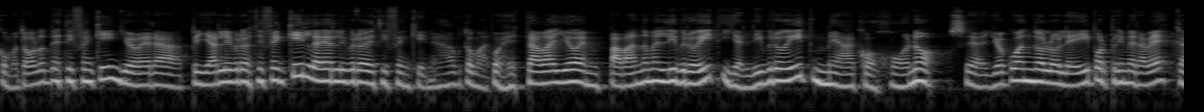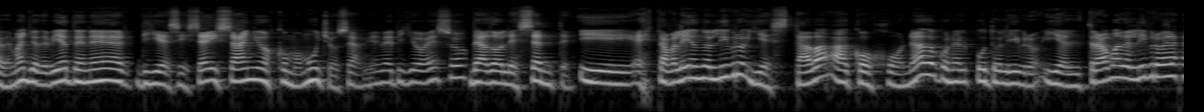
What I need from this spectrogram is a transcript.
Como todos los de Stephen King, yo era pillar libros de Stephen King, leer libros de Stephen King, es automático. Pues estaba yo empavándome el libro It y el libro It me acojonó. O sea, yo cuando lo leí por primera vez, que además yo debía tener 16 años como mucho, o sea, a mí me pilló eso de adolescente. Y estaba leyendo el libro y estaba acojonado con el puto libro. Y el trauma del libro era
